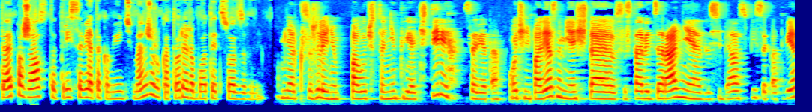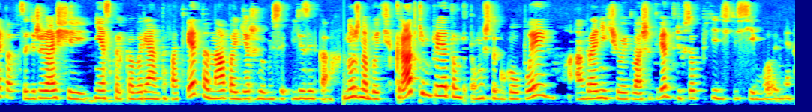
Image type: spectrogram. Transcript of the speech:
Дай, пожалуйста, три совета комьюнити-менеджеру, который работает с отзывами. У меня, к сожалению, получится не три, а четыре совета. Очень полезным я считаю составить заранее для себя список ответов, содержащий несколько вариантов ответа на поддерживаемых языках. Нужно быть кратким при этом, потому что Google Play ограничивает ваш ответ 350 символами.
